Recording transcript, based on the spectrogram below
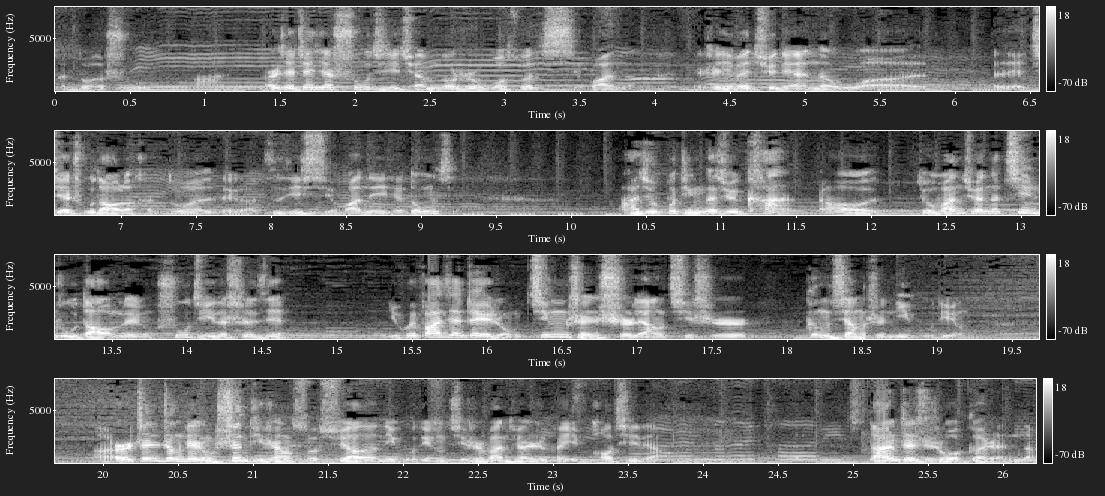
很多的书啊，而且这些书籍全部都是我所喜欢的，也是因为去年呢，我也接触到了很多这个自己喜欢的一些东西，啊，就不停的去看，然后就完全的进入到了这种书籍的世界，你会发现这种精神食粮其实更像是尼古丁。而真正这种身体上所需要的尼古丁，其实完全是可以抛弃掉。当然，这只是我个人的，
